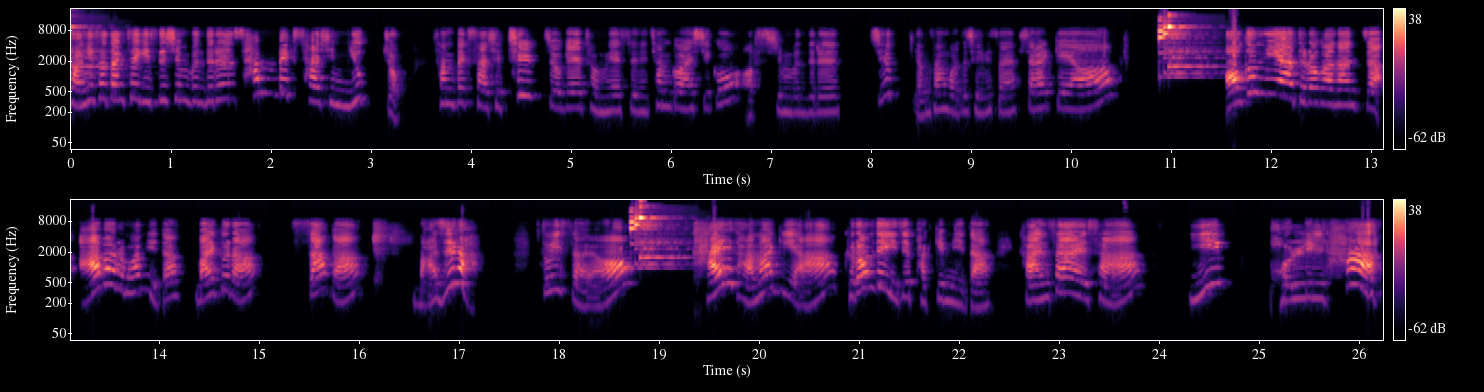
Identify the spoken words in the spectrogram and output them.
경의서당 책 있으신 분들은 346쪽, 347쪽에 정리했으니 참고하시고 없으신 분들은 쭉 영상 봐도 재밌어요. 시작할게요. 어금니야 들어간 한자 아 발음합니다. 말거라, 싸가, 맞으라 또 있어요. 갈 가마기야. 그런데 이제 바뀝니다. 간사할사, 입 벌릴 하.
